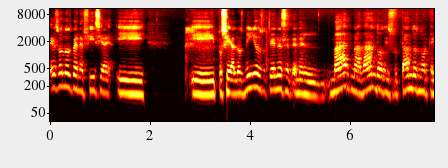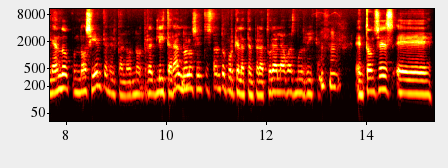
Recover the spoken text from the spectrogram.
eso nos beneficia y y pues si a los niños lo tienes en el mar nadando, disfrutando, snorkeleando, pues no sienten el calor, no, literal, no lo sientes tanto porque la temperatura del agua es muy rica. Entonces, eh,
